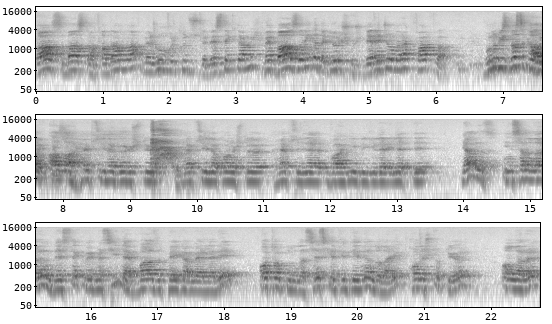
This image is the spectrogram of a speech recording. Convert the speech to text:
bazı bazıdan Fadan'la ve Ruhul Kudüs'le desteklenmiş ve bazılarıyla da görüşmüş. Derece olarak fark var. Bunu biz nasıl kabul etmeliyiz? Allah hepsiyle görüştü, hepsiyle konuştu, hepsiyle vahiy bilgileri iletti. Yalnız insanların destek vermesiyle bazı peygamberleri o toplumda ses getirdiğinden dolayı konuştuk diyor. Onları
